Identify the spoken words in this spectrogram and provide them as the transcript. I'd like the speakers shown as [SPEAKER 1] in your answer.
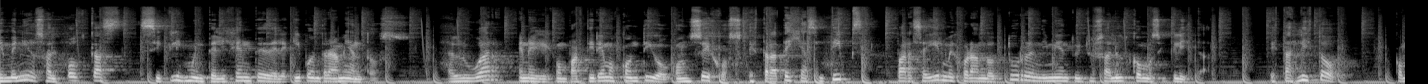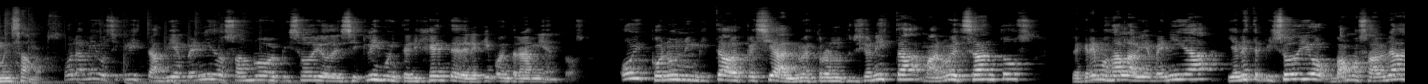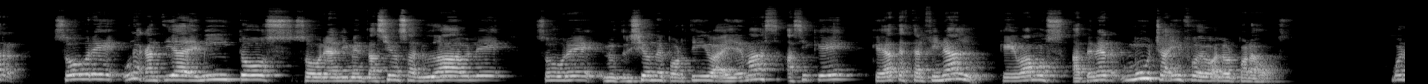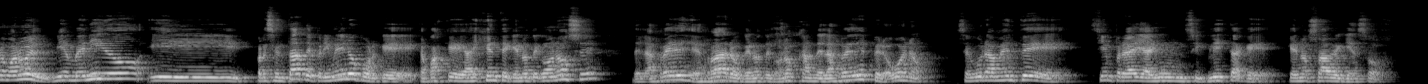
[SPEAKER 1] Bienvenidos al podcast Ciclismo Inteligente del equipo de entrenamientos, el lugar en el que compartiremos contigo consejos, estrategias y tips para seguir mejorando tu rendimiento y tu salud como ciclista. ¿Estás listo? Comenzamos. Hola amigos ciclistas, bienvenidos a un nuevo episodio de Ciclismo Inteligente del equipo de entrenamientos. Hoy con un invitado especial, nuestro nutricionista Manuel Santos. Le queremos dar la bienvenida y en este episodio vamos a hablar sobre una cantidad de mitos, sobre alimentación saludable, sobre nutrición deportiva y demás. Así que quédate hasta el final que vamos a tener mucha info de valor para vos. Bueno, Manuel, bienvenido y presentate primero porque capaz que hay gente que no te conoce de las redes, es raro que no te conozcan de las redes, pero bueno, seguramente siempre hay algún ciclista que, que no sabe quién sos.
